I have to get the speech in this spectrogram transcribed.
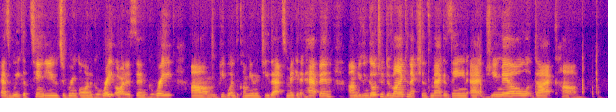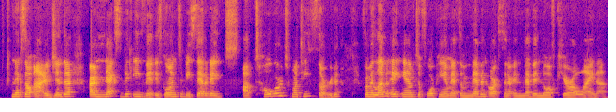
as we continue to bring on great artists and great um, people in the community that's making it happen. Um, you can go to divine connections magazine at gmail.com next on our agenda our next big event is going to be saturday october 23rd from 11 a.m. to 4 p.m. at the Mebane Art Center in Mebane, North Carolina.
